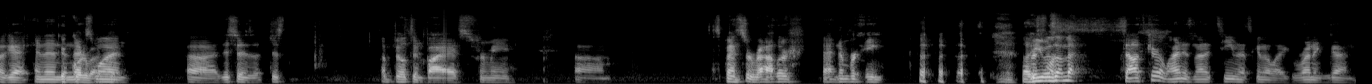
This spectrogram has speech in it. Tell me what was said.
Okay, and then Good the next one, uh, this is just a built-in bias for me. Um, Spencer Rattler at number eight. Uh, First he was all, on that. South Carolina is not a team that's gonna like run and gun.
